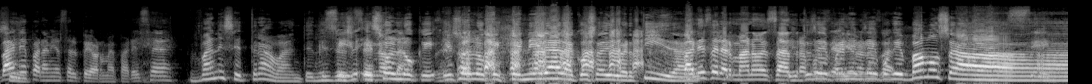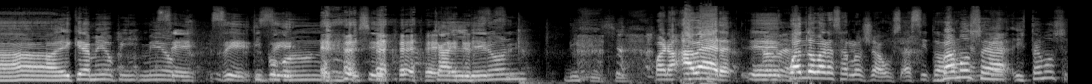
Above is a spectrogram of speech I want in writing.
Vane sí. para mí es el peor, me parece. Vane se traba, ¿entendés? Sí, eso se eso nota. es lo que eso es lo que genera la cosa divertida. Vane es el hermano de Sandra. por Entonces, si alguien Vane no porque sabe. vamos a ahí queda medio medio Sí, sí, tipo sí. con un ese calderón difícil. Bueno, a ver, eh, A ver. ¿cuándo van a ser los shows? Así toda la Vamos a, estamos,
